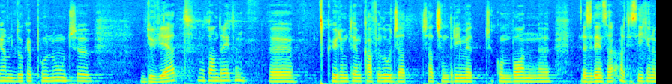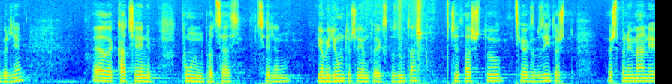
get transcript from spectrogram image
jam duke punu që Dy vjet, me thënë të drejtën. Ky hulumtim ka fillu gjatë gjatë qëndrimit që kum bo në rezidenca artistike në Berlin, edhe ka qenë një punë në proces, të cilin jom i lumtur që jem tu ekspozu tash. Gjithashtu, kjo ekspozitë është është për njëmend një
